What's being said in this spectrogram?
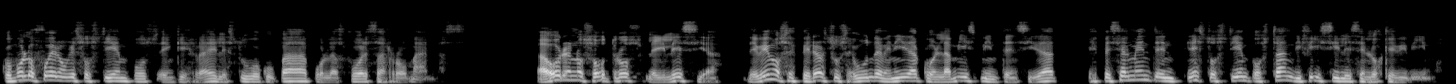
como lo fueron esos tiempos en que Israel estuvo ocupada por las fuerzas romanas. Ahora nosotros, la Iglesia, debemos esperar su segunda venida con la misma intensidad, especialmente en estos tiempos tan difíciles en los que vivimos.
